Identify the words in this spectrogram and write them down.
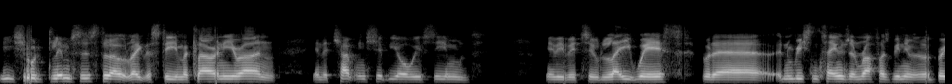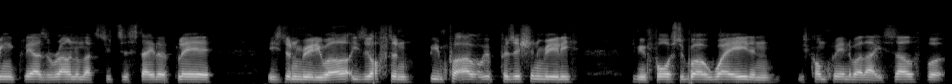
he showed glimpses throughout like the Steve McClaren era and in the championship he always seemed maybe a bit too lightweight. But uh, in recent times, when Rafa's been able to bring players around him that suits his style of play, he's done really well. He's often been put out of position, really. He's been forced to go out wide, and he's complained about that himself. But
